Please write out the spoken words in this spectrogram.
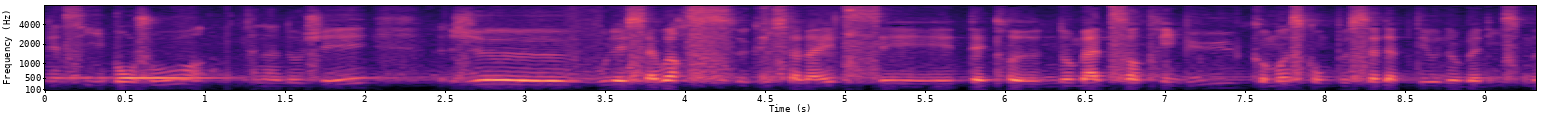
Merci, bonjour, Alain Daugé. Je voulais savoir ce que ça va être, c'est d'être nomade sans tribu. Comment est-ce qu'on peut s'adapter au nomadisme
